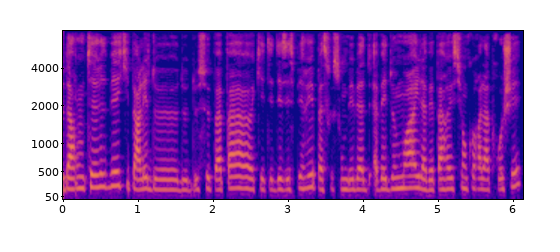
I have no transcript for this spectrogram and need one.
Daron Terrivé qui parlait de, de, de, ce papa qui était désespéré parce que son bébé avait deux mois, il n'avait pas réussi encore à l'approcher.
